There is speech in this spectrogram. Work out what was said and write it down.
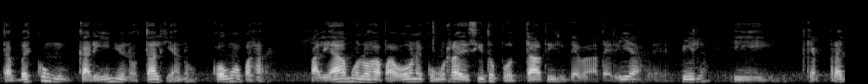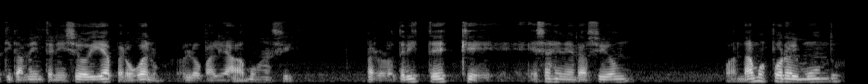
tal vez con cariño y nostalgia, ¿no? Cómo paliábamos los apagones con un radicito portátil de baterías, de pilas, y que prácticamente ni se oía, pero bueno, lo paliábamos así. Pero lo triste es que esa generación, o andamos por el mundo,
